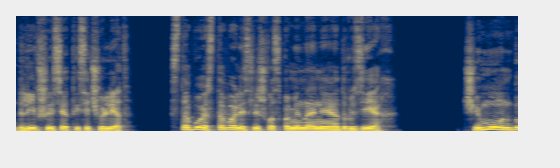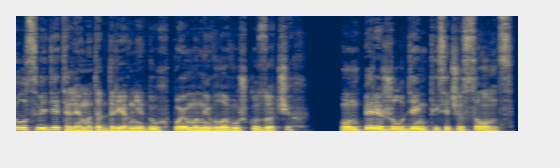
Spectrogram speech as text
длившийся тысячу лет. С тобой оставались лишь воспоминания о друзьях. Чему он был свидетелем, этот древний дух, пойманный в ловушку зодчих? Он пережил день тысячи солнц,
